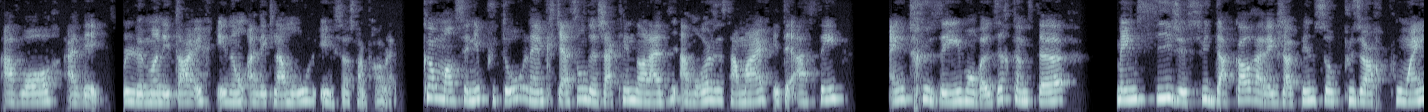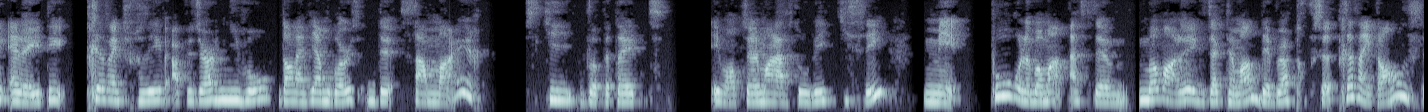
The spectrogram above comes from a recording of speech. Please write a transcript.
à voir avec le monétaire et non avec l'amour et ça c'est un problème. Comme mentionné plus tôt, l'implication de Jacqueline dans la vie amoureuse de sa mère était assez intrusive, on va le dire comme ça même si je suis d'accord avec Jacqueline sur plusieurs points, elle a été très intrusive à plusieurs niveaux dans la vie amoureuse de sa mère, ce qui va peut-être éventuellement la sauver, qui sait, mais pour le moment, à ce moment-là exactement, Deborah trouve ça très intense.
